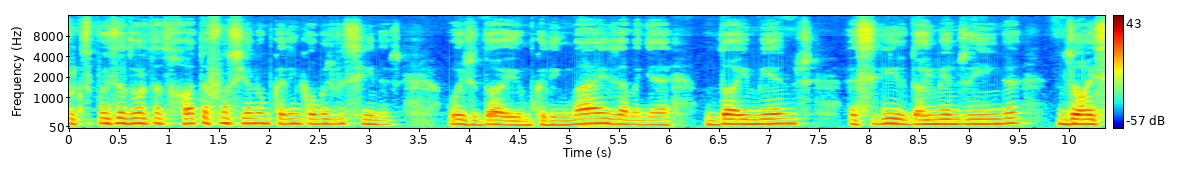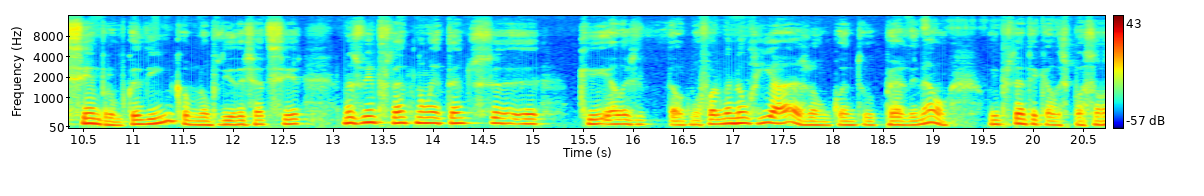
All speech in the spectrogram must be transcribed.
porque depois a dor da derrota funciona um bocadinho como as vacinas. Hoje dói um bocadinho mais, amanhã dói menos, a seguir dói menos ainda, dói sempre um bocadinho, como não podia deixar de ser, mas o importante não é tanto se, uh, que elas de alguma forma não reajam quando perdem, não. O importante é que elas possam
